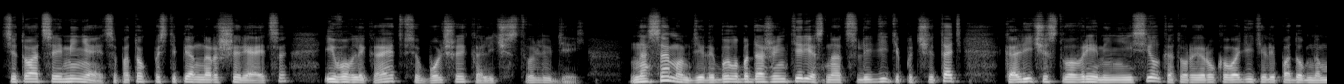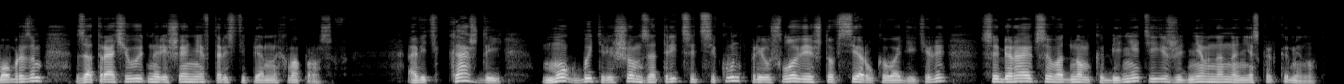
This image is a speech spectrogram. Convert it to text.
Ситуация меняется, поток постепенно расширяется и вовлекает все большее количество людей. На самом деле было бы даже интересно отследить и подсчитать количество времени и сил, которые руководители подобным образом затрачивают на решение второстепенных вопросов. А ведь каждый мог быть решен за 30 секунд при условии, что все руководители собираются в одном кабинете ежедневно на несколько минут.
